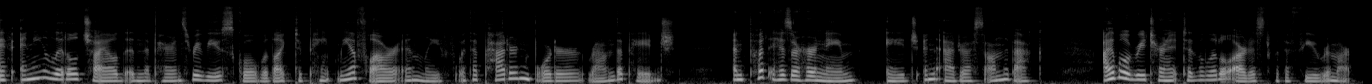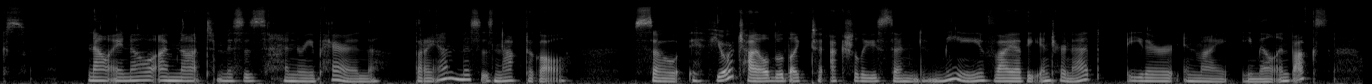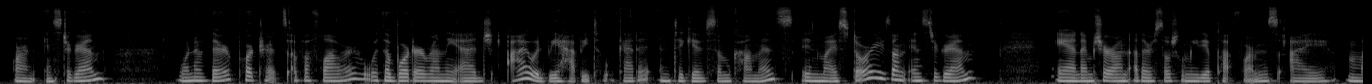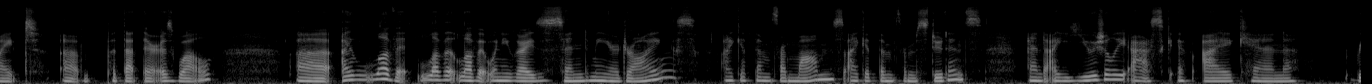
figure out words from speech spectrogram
If any little child in the Parents Review School would like to paint me a flower and leaf with a pattern border round the page and put his or her name, age, and address on the back, I will return it to the little artist with a few remarks. Now, I know I'm not Mrs. Henry Perrin, but I am Mrs. Noctegal. So, if your child would like to actually send me via the internet, either in my email inbox or on Instagram, one of their portraits of a flower with a border around the edge, I would be happy to look at it and to give some comments in my stories on Instagram. And I'm sure on other social media platforms, I might um, put that there as well. Uh, I love it, love it, love it when you guys send me your drawings. I get them from moms, I get them from students, and I usually ask if I can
